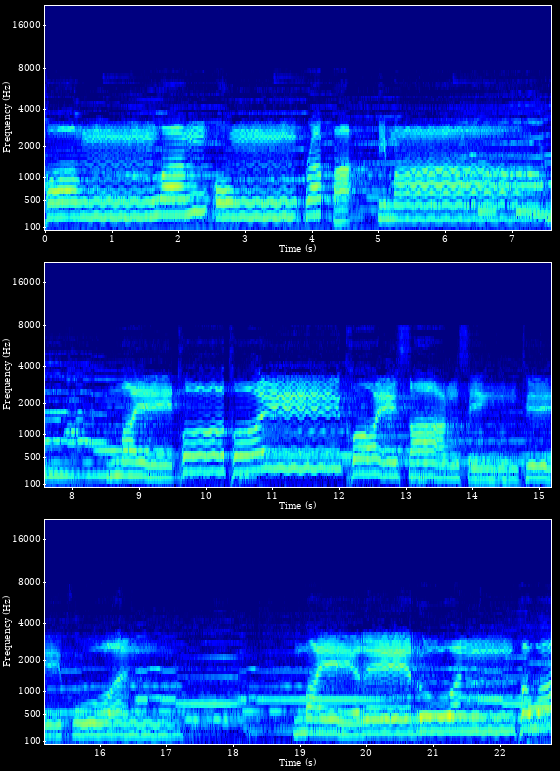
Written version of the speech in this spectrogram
ทองหลังองค์พระปฏิมา ไม่ท้อถอยคอยสร้างสิ่งที่ควร ไม่เรรวนภาวะ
